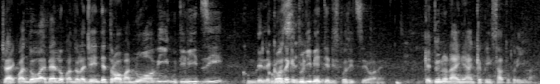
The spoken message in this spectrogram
Cioè, quando, è bello quando la gente trova nuovi utilizzi delle come cose che tu gli metti a disposizione, che tu non hai neanche pensato prima.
